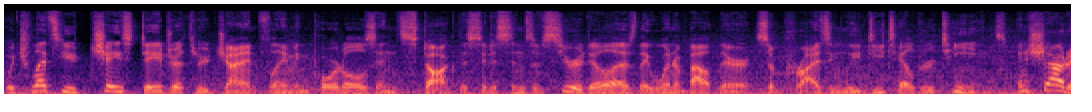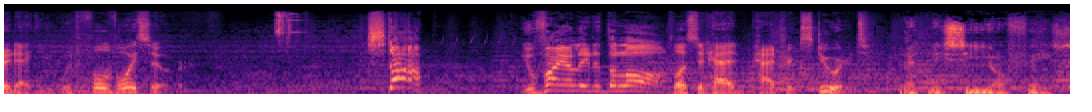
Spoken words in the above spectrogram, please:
which lets you chase Daedra through giant flaming portals and stalk the citizens of Cyrodiil as they went about their surprisingly detailed routines, and shouted at you with full voiceover. Stop! You violated the law! Plus, it had Patrick Stewart. Let me see your face.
